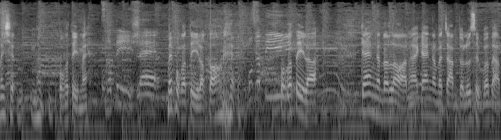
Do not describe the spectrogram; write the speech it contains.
ไม่ใช่มันปกติไหม ปกติแหละ ไม่ปกติหรอกกล้อง ปกติ ปกติเหรอ แกล้งกันตลอดฮะ แกล้งกันประจำจนรู้สึกว่าแบบ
